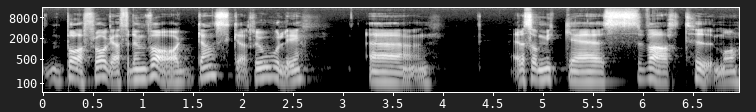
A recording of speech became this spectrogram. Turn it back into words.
bra fråga, för den var ganska rolig. Eh, eller så mycket svart humor.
